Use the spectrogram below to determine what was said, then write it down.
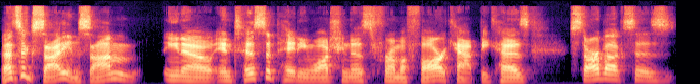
That's exciting. So I'm, you know, anticipating watching this from afar, Kat, because Starbucks is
